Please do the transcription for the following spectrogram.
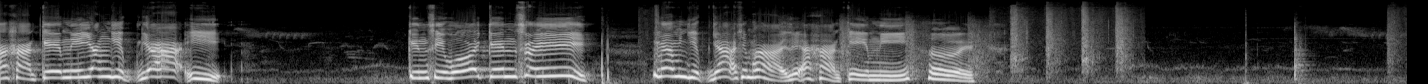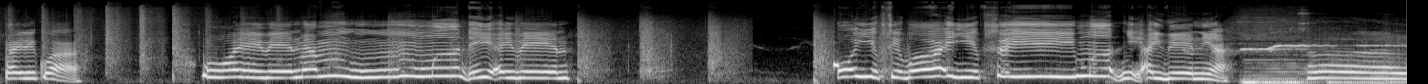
อาหารเกมนี้ยังหยิบยากอีก กินสิเว้ย กินสิ แม่งหยิบยากชิบหายเลยอาหารเกมนี้ เฮ้ย ไปดีกว่า โอ้ยไอเวนแม่มืดอีไอเวนโอ้ยหยิบสิเว้ยหยิบสิมืดนี่ไอเวนเนี่ยเฮ้ย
